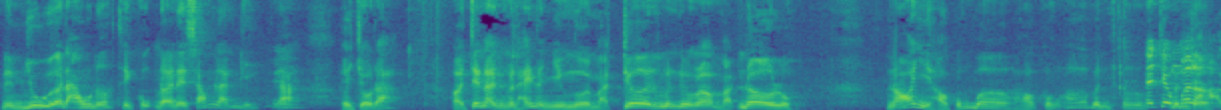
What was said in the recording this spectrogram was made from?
niềm vui ở đâu nữa. Thì cuộc đời này sống làm gì? Đó thì chỗ đó. Và chính là mình thấy là nhiều người mà chơi mình mà đơ luôn. Nói gì họ cũng bơ họ cũng ớ bình thường nói chung bình là thường. họ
